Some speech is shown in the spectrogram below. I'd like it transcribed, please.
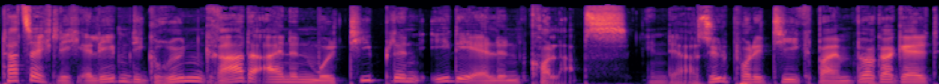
Tatsächlich erleben die Grünen gerade einen multiplen ideellen Kollaps in der Asylpolitik, beim Bürgergeld,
